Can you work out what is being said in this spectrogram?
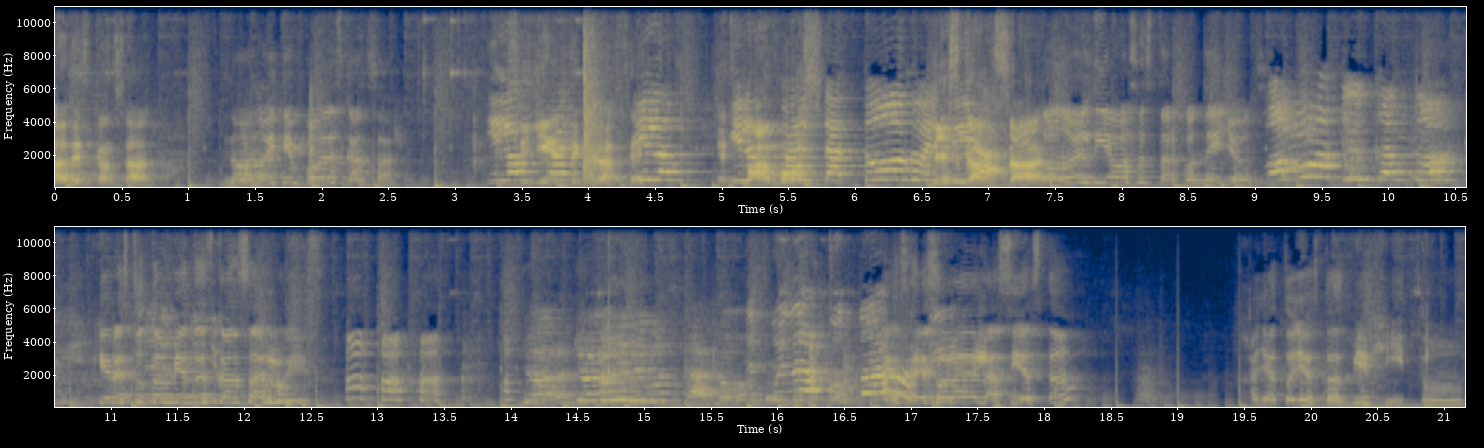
a descansar. No, no hay tiempo de descansar. Y los Siguiente clase. Y los, y los Vamos falta todo el día. Descansar. Todo el día vas a estar con ellos. Vamos a descansar. ¿Quieres tú también descansar, Luis? Hayato, ya estás viejito.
